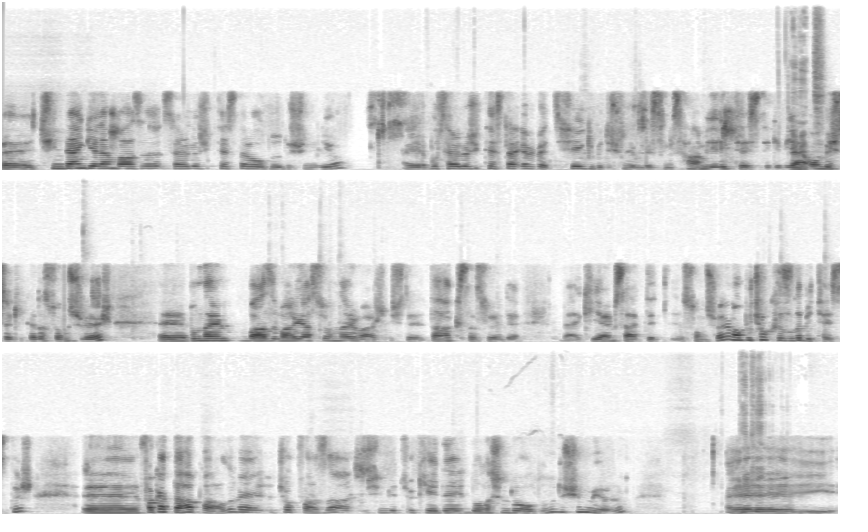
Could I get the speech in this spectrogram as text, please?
E, Çin'den gelen bazı serolojik testler olduğu düşünülüyor. E, bu serolojik testler evet şey gibi düşünebilirsiniz. Hamilelik testi gibi. Yani evet. 15 dakikada sonuç verir. E, bunların bazı varyasyonları var. İşte daha kısa sürede belki yarım saatte sonuç verir ama bu çok hızlı bir testtir. E, fakat daha pahalı ve çok fazla şimdi Türkiye'de dolaşımda olduğunu düşünmüyorum. Peki, ee,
